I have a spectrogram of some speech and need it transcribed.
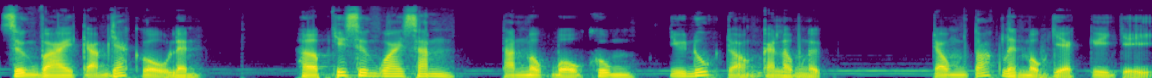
Xương vai cảm giác gồ lên. Hợp với xương quai xanh, Thành một bộ khung như nuốt trọn cả lồng ngực. Trông toát lên một vẻ kỳ dị,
